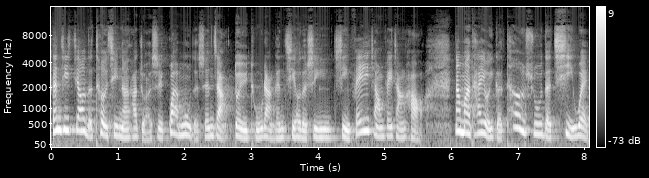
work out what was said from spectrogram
山鸡椒的特性呢，它主要是灌木的生长，对于土壤跟气候的适应性非常非常好。那么它有一个特殊的气味，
